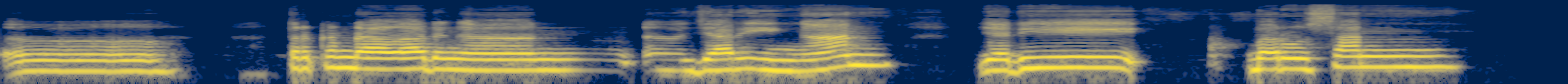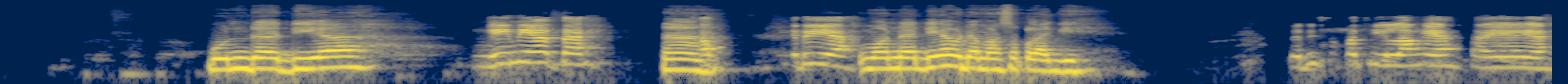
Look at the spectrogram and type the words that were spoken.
uh, terkendala dengan uh, jaringan. Jadi barusan bunda dia. Ini ya teh. Nah, ya. Bunda dia udah masuk lagi. Tadi sempat hilang ya saya ya.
